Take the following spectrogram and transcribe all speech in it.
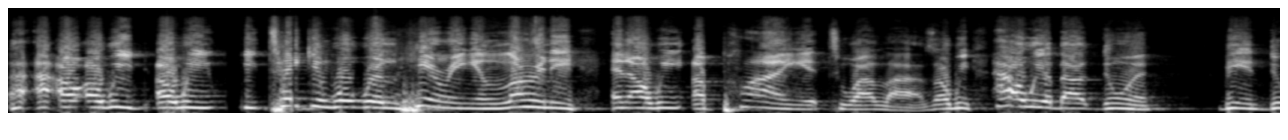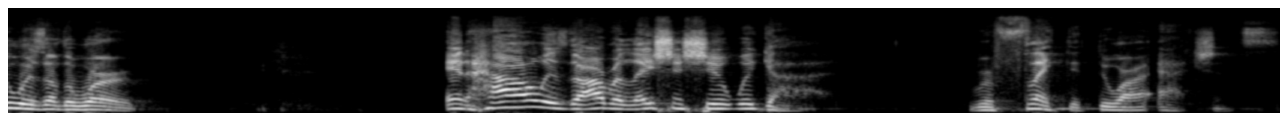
Uh, uh, are, are, we are we taking what we're hearing and learning and are we applying it to our lives? Are we how are we about doing being doers of the word? And how is our relationship with God reflected through our actions?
